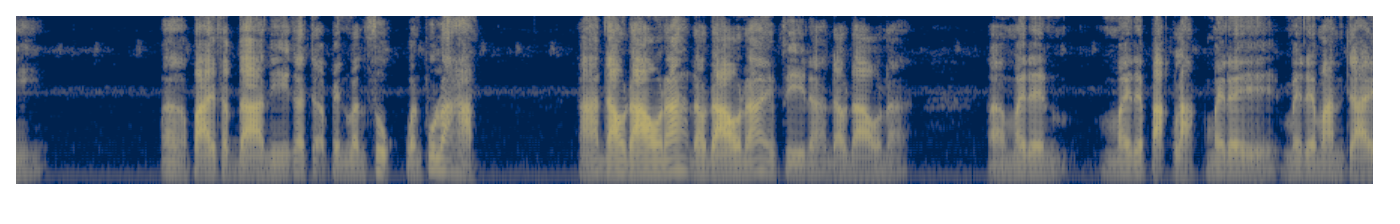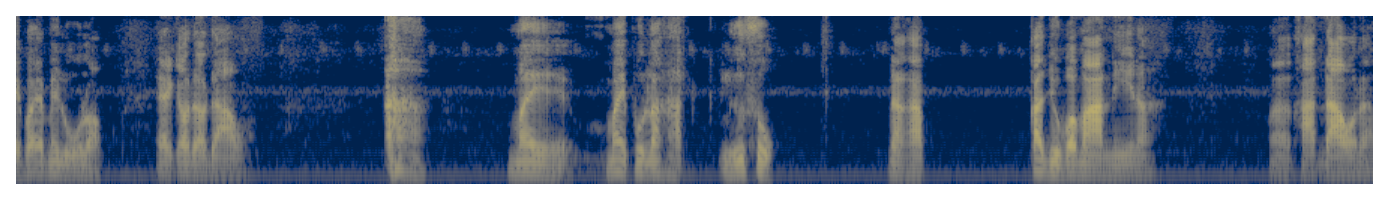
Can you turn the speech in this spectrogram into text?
นี้เออปลายสัปดาห์นี้ก็จะเป็นวันศุกร์วันพฤหัสนะเดาเดาๆนะเดาเดาๆนะเอฟซีนะเดาเดาๆนะเออไม่ได้ไม่ได้ปักหลักไม่ได้ไม่ได้มั่นใจ เพราะแอดไม่รู้หรอกแอดก็เดาเดาๆ ไม่ไม่พฤหัสหรือศุกนะครับ ก็อยู่ประมาณนี้นะคาดเดานะ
